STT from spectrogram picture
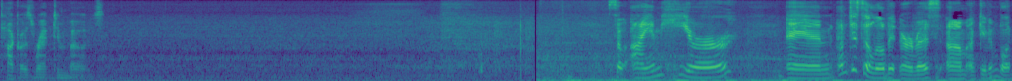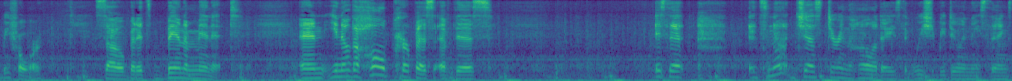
Tacos wrapped in bows. So I am here and I'm just a little bit nervous. Um, I've given blood before, so, but it's been a minute. And you know, the whole purpose of this is that it's not just during the holidays that we should be doing these things.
